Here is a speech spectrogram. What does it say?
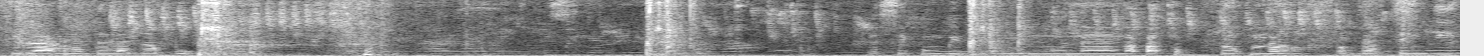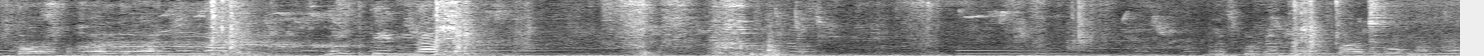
kailangan talaga buo. Kasi kung bibiliin mo na nakatuktok na, pagdating dito, ano na, may team na. Mas maganda yung bagong ano,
